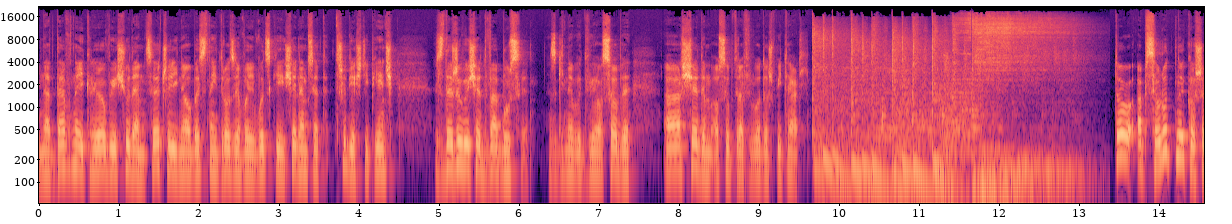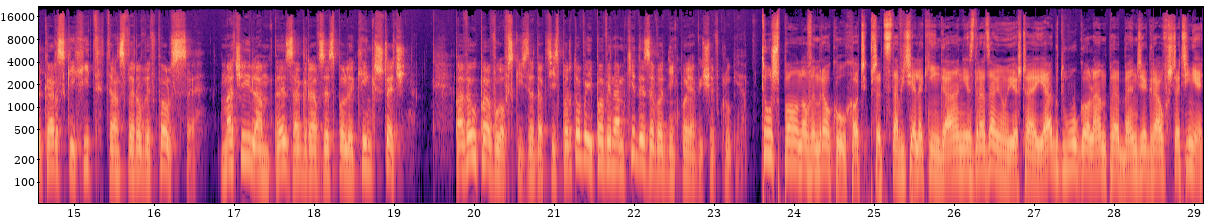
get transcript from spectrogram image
Na dawnej krajowej siódemce, czyli na obecnej drodze wojewódzkiej 735, zderzyły się dwa busy. Zginęły dwie osoby, a siedem osób trafiło do szpitali. To absolutny koszykarski hit transferowy w Polsce. Maciej Lampę zagra w zespole King Szczecin. Paweł Pawłowski z redakcji sportowej powie nam, kiedy zawodnik pojawi się w klubie. Tuż po nowym roku, choć przedstawiciele Kinga nie zdradzają jeszcze, jak długo Lampę będzie grał w Szczecinie.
